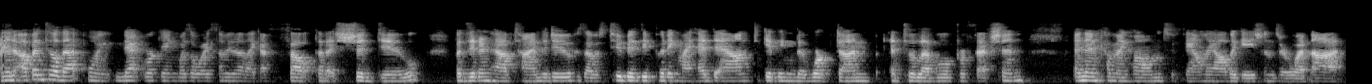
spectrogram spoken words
And up until that point, networking was always something that like I felt that I should do, but didn't have time to do because I was too busy putting my head down to getting the work done to a level of perfection and then coming home to family obligations or whatnot.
